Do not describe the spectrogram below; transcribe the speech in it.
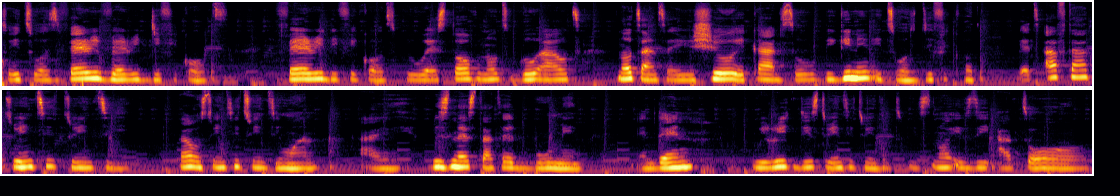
so it was very, very difficult. Very difficult. We were stopped not to go out, not until you show a card. So, beginning it was difficult. But after 2020, that was 2021, I business started booming. And then we reached this 2022. It's not easy at all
